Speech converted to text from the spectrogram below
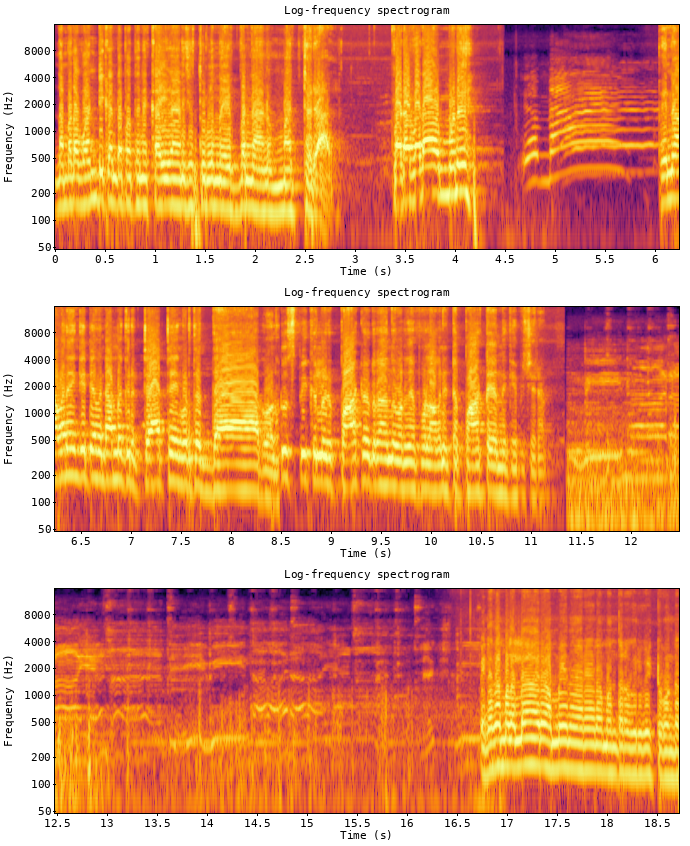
നമ്മുടെ വണ്ടി കണ്ടപ്പോൾ തന്നെ കൈ കാണിച്ച് തുള്ളുന്ന എവനാണ് മറ്റൊരാൾ. അമ്മണ് പിന്നെ അവനെ കയറ്റി അവന്റെ അമ്മയ്ക്ക് ഒരു ടാറ്റയും കൊടുത്ത് ദാ പോണം. സ്പീക്കറിൽ ഒരു പാട്ട് ഇടാന്ന് പറഞ്ഞപ്പോൾ അവനിട്ട പാട്ട് എന്ന് കേൾപ്പിച്ചു തരാം പിന്നെ നമ്മളെല്ലാവരും അമ്മയും നാരായണ മന്ത്രം ഉരുവിട്ടുകൊണ്ട്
